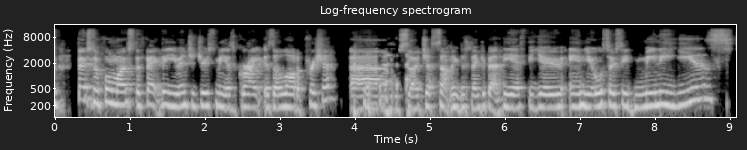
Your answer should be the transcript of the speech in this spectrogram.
first and foremost, the fact that you introduced me as great is a lot of pressure. Um, so just something to think about there for you. And you also said many years,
